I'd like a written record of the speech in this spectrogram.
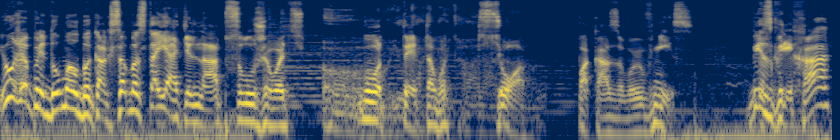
И уже придумал бы, как самостоятельно обслуживать вот это вот все. Показываю вниз. Без греха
